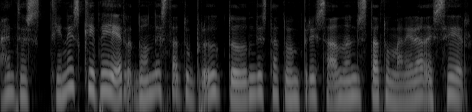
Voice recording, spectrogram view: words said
Entonces tienes que ver dónde está tu producto, dónde está tu empresa, dónde está tu manera de ser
